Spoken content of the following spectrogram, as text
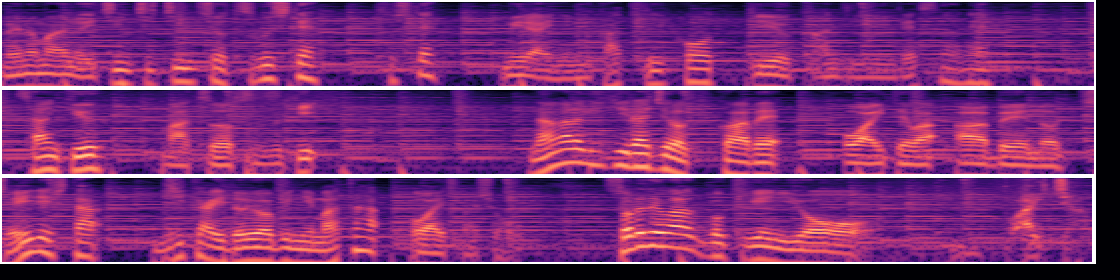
目の前の一日一日を潰して、そして未来に向かっていこうっていう感じですよね。サンキュー、松尾鈴木。ながら聞きラジオキコアベお相手はアーベイの J でした次回土曜日にまたお会いしましょうそれではごきげんよう。バイちゃん。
